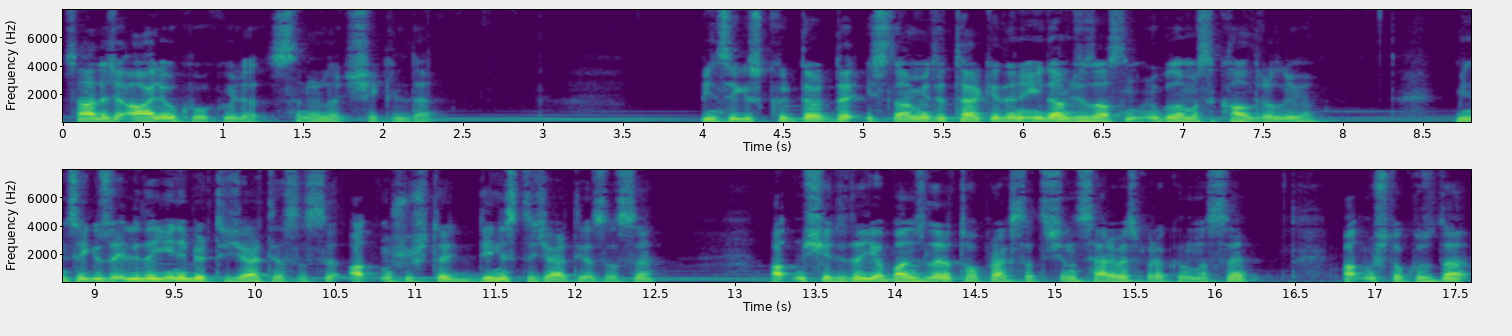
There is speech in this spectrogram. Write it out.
Sadece aile hukukuyla sınırlı şekilde. 1844'te İslamiyet'i terk edenin idam cezasının uygulaması kaldırılıyor. 1850'de yeni bir ticaret yasası, 63'te deniz ticaret yasası, 67'de yabancılara toprak satışının serbest bırakılması, 69'da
